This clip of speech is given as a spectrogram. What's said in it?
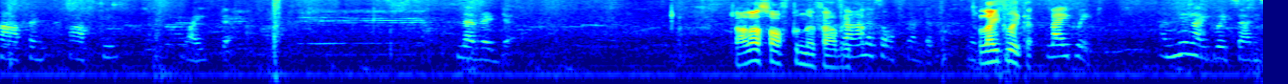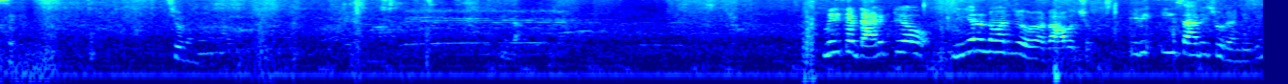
హాఫ్ అండ్ హాఫ్ వైట్ ఇలా రెడ్ చాలా సాఫ్ట్ ఉన్నాయి ఫ్యాబ్రిక్. చాలా సాఫ్ట్ అంటారు లైట్ వెయిట్ లైట్ వెయిట్ అన్ని లైట్ వెయిట్ సారీస్ చూడండి. మీరు ఇక్కడ డైరెక్ట్ నియర్ ఉన్న వాళ్ళు రావచ్చు. ఇది ఈ సారీ చూడండి ఇది.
